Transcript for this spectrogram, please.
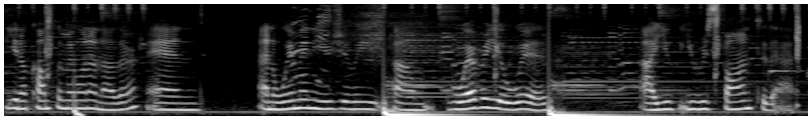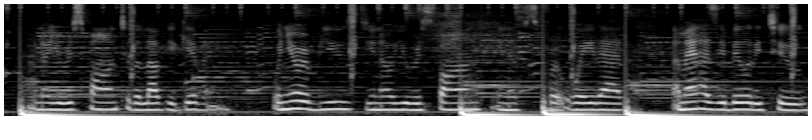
you know compliment one another and and women usually um, whoever you're with uh, you you respond to that. You know you respond to the love you're given when you're abused you know you respond in a way that a man has the ability to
